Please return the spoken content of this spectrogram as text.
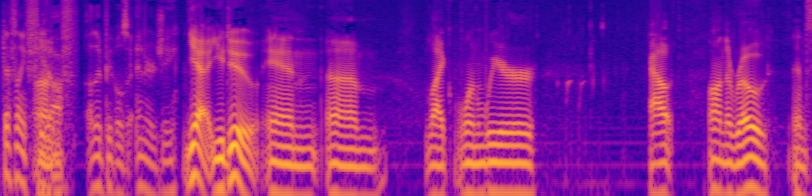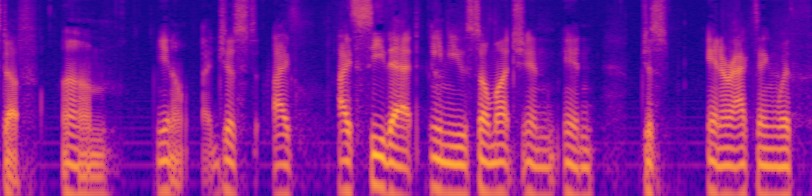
definitely feed Um, off other people's energy. Yeah, you do. And um, like when we're out on the road and stuff, um, you know, I just I I see that in you so much in in just interacting with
